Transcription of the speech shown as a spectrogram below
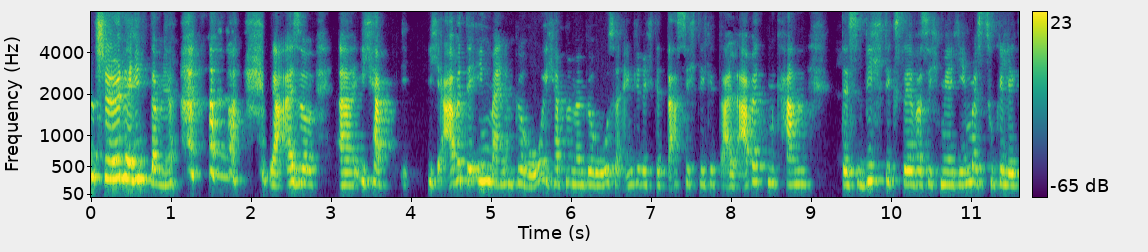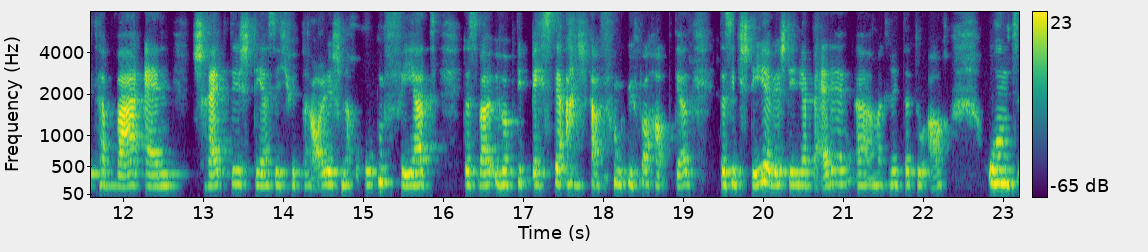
das Schöne hinter mir. ja, also äh, ich habe ich arbeite in meinem Büro. Ich habe mir mein Büro so eingerichtet, dass ich digital arbeiten kann. Das Wichtigste, was ich mir jemals zugelegt habe, war ein Schreibtisch, der sich hydraulisch nach oben fährt. Das war überhaupt die beste Anschaffung überhaupt, ja, dass ich stehe. Wir stehen ja beide, äh, Margarita, du auch. Und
